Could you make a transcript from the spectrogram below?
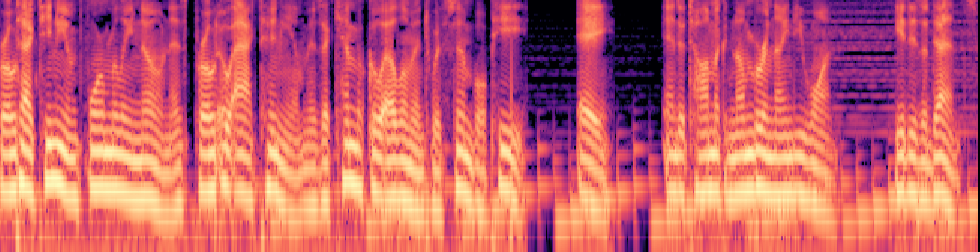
Protactinium formerly known as protoactinium is a chemical element with symbol P, A, and atomic number 91. It is a dense,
